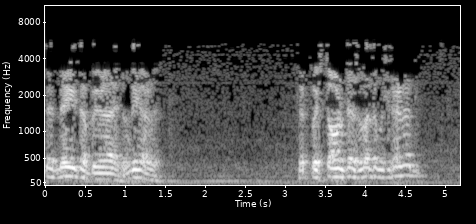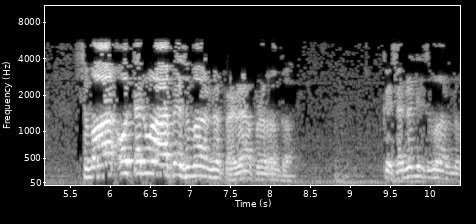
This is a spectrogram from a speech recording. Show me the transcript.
ਤੇ ਨਹੀਂ ਤਾਂ ਬੇੜਾ ਹੁੰਦੀ ਜਾਣਾ ਫਿਰ ਪਛਤਾਉਣ ਤੇ ਸਵਾਲ ਤਾਂ ਕੁਛ ਰਹਿਣਾ ਨਹੀਂ। ਸਮਾਰ ਉਹ ਤੈਨੂੰ ਆਪੇ ਸਮਾਰਨਾ ਪੈਣਾ ਆਪਣਾ ਅੰਗਾ ਕਿਸੇ ਨੇ ਨਹੀਂ ਸਮਾਰਨਾ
